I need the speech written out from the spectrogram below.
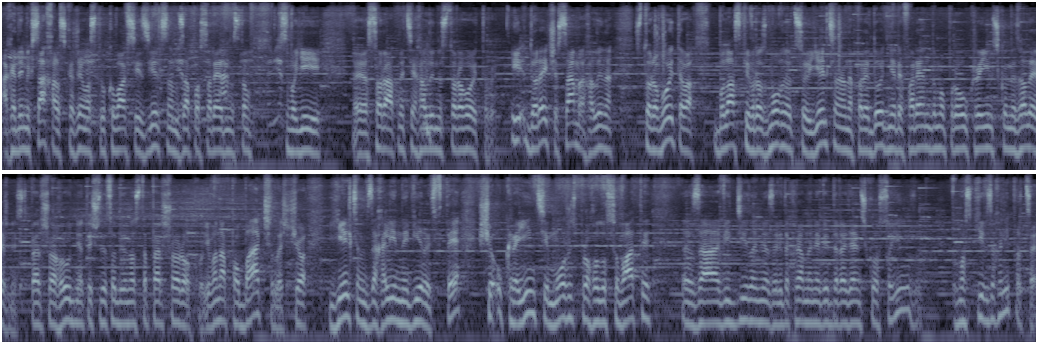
Академік Сахар, скажімо, спілкувався із Єльцином за посередництвом своєї е, соратниці Галини Старовойтової. І, до речі, саме Галина Старовойтова була співрозмовницею Єльцина напередодні референдуму про українську незалежність 1 грудня 1991 року. І вона побачила, що Єльцин взагалі не вірить в те, що українці можуть проголосувати е, за відділення за відокремлення від радянського союзу. В Москві взагалі про це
